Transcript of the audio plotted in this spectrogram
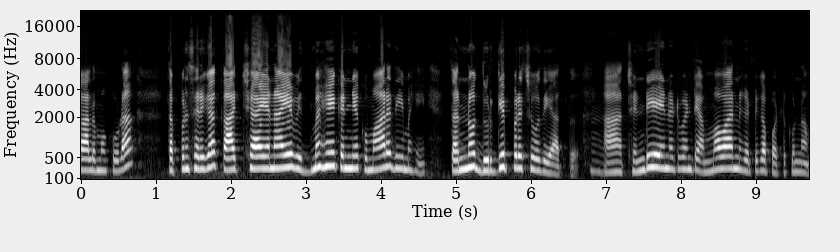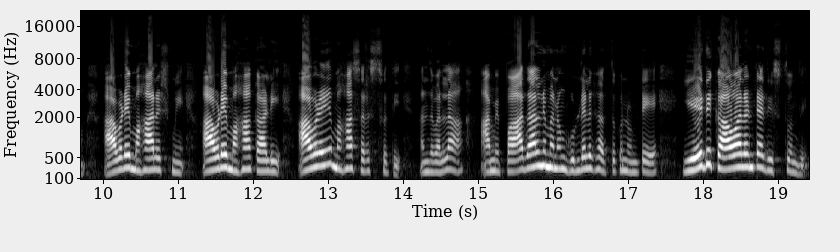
కాలము కూడా తప్పనిసరిగా కాచ్యాయనాయ విద్మహే కన్యాకుమార ధీమహి. తన్నో దుర్గె ప్రచోదయాత్. ఆ చండీ అయినటువంటి అమ్మవారిని గట్టిగా పట్టుకున్నాం. ఆవిడే మహాలక్ష్మి ఆవిడే మహాకాళి ఆవిడే మహాసరస్వతి. అందువల్ల ఆమె పాదాలని మనం గుండెలకు హత్తుకుని ఉంటే ఏది కావాలంటే అది ఇస్తుంది.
